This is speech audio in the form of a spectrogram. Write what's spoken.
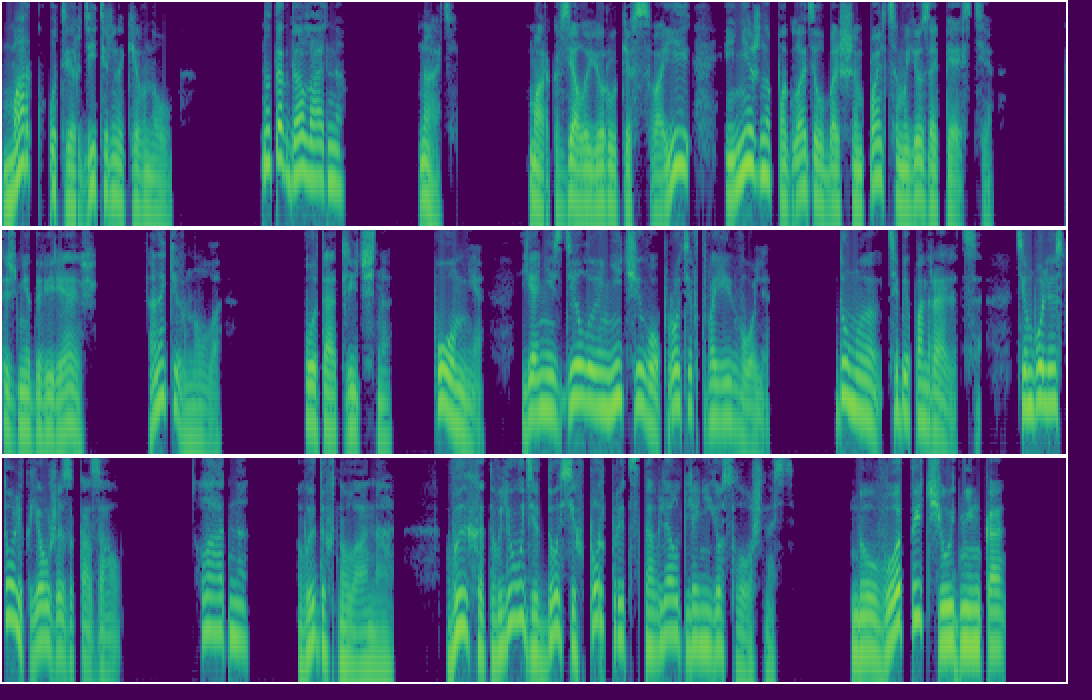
Марк утвердительно кивнул. «Ну тогда ладно». «Надь». Марк взял ее руки в свои и нежно погладил большим пальцем ее запястье. «Ты же мне доверяешь?» Она кивнула. «Вот и отлично. Помни, я не сделаю ничего против твоей воли. Думаю, тебе понравится. Тем более столик я уже заказал». «Ладно», — выдохнула она. Выход в люди до сих пор представлял для нее сложность. «Ну вот и чудненько!»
